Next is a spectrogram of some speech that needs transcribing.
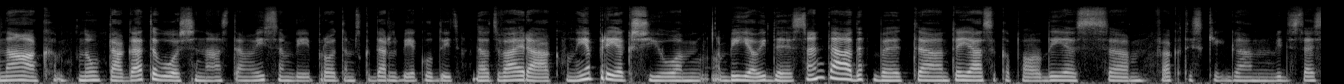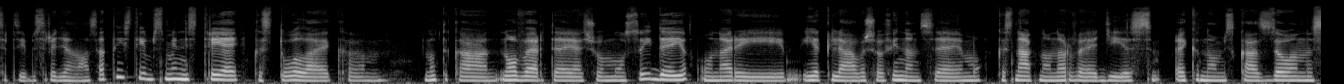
nāk, nu, tā gatavošanās tam visam bija, protams, ka darbs bija ieguldīts daudz vairāk un iepriekš, jo bija jau ideja sen tāda, bet te jāsaka paldies faktiski gan vidas aizsardzības reģionālās attīstības ministrijai, kas tolaik nu, novērtēja šo mūsu ideju un arī iekļāva šo finansējumu, kas nāk no Norvēģijas ekonomiskās zonas,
